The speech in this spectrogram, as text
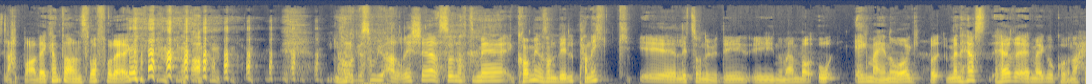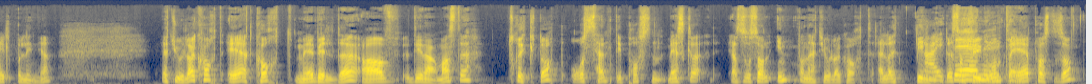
slapp av, jeg kan ta ansvar for deg. Noe som jo aldri skjer. sånn at Vi kom i en sånn vill panikk eh, litt sånn ute i, i november. Og jeg mener òg Men her, her er meg og kona helt på linje. Et julekort er et kort med bilde av de nærmeste. Trykt opp og sendt i posten. Vi skal, altså sånn Internettjulekort eller et bilde Nei, som er flyr rundt på e-post og sånt,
